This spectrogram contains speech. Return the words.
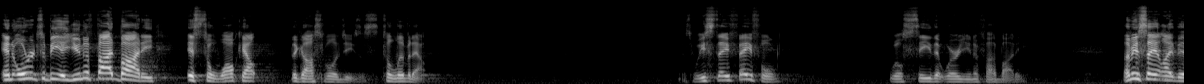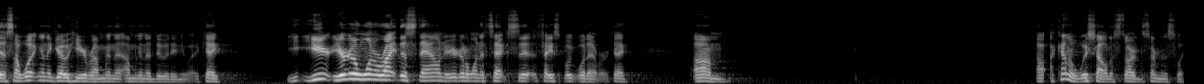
in order to be a unified body is to walk out the gospel of Jesus, to live it out. As we stay faithful, we'll see that we're a unified body. Let me say it like this. I wasn't going to go here, but I'm going to, I'm going to do it anyway, okay? You're, going to want to write this down, or you're going to want to text it, Facebook, whatever, okay? Um, I kind of wish I would have started the sermon this way.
